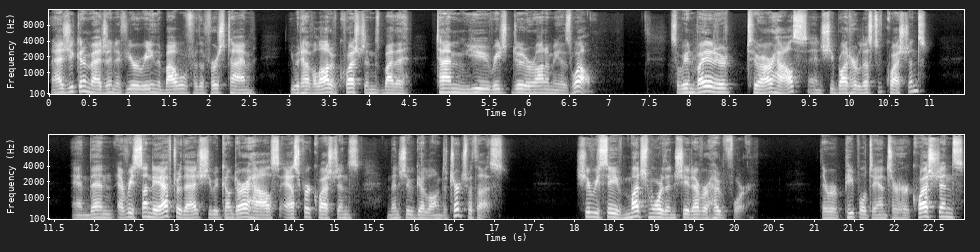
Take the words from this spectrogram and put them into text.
And as you can imagine, if you were reading the Bible for the first time, you would have a lot of questions by the time you reached Deuteronomy as well. So we invited her to our house, and she brought her list of questions. And then every Sunday after that, she would come to our house, ask her questions, and then she would go along to church with us. She received much more than she had ever hoped for. There were people to answer her questions.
